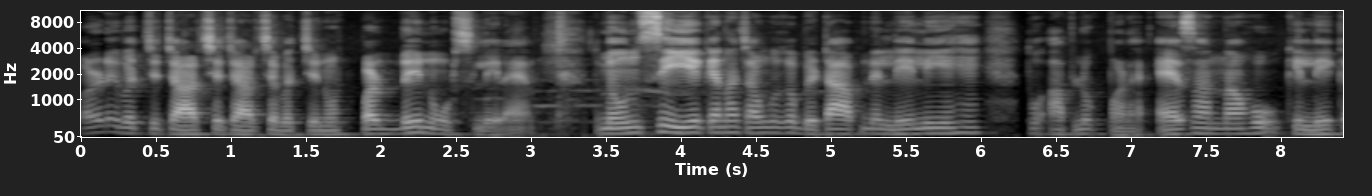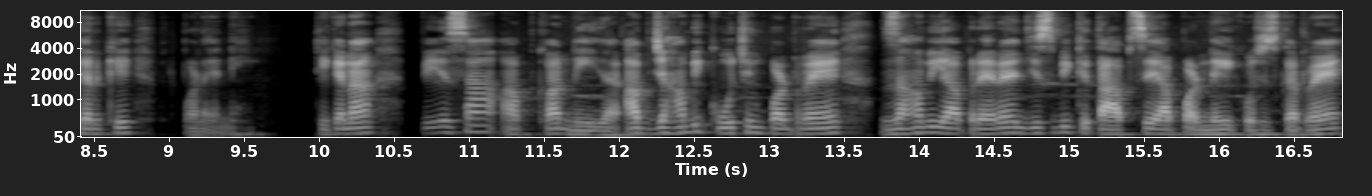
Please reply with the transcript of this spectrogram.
पर डे बच्चे, चार छः चार छः बच्चे नोट पर डे नोट्स ले रहे हैं। तो मैं उनसे ये कहना चाहूँगा कि बेटा आपने ले लिए हैं तो आप लोग पढ़ें। ऐसा ना हो कि ले करके पढ़ें नहीं। ठीक है ना? पैसा आपका नहीं जा आप जहाँ भी कोचिंग पढ़ रहे हैं, जहाँ भी आप रह रहे हैं, जिस भी किताब से आप पढ़ने की कोशिश कर रहे हैं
